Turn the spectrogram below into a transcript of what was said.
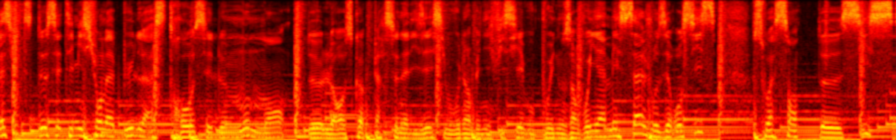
La suite de cette émission La Bulle Astro, c'est le moment de l'horoscope personnalisé. Si vous voulez en bénéficier, vous pouvez nous envoyer un message au 06 66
